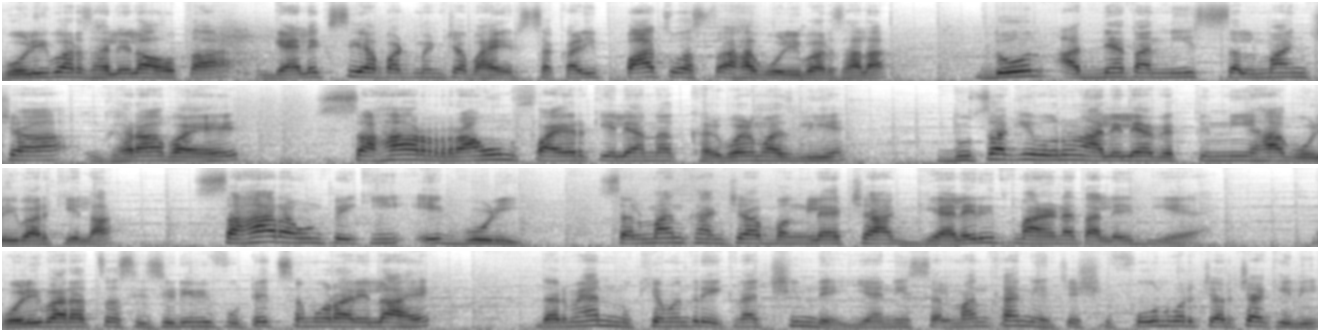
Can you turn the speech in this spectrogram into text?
गोळीबार झालेला होता. गॅलेक्सी अपार्टमेंटच्या बाहेर सकाळी पाच वाजता हा गोळीबार झाला. दोन अज्ञातांनी सलमानच्या घराबाहेर सहा राऊंड फायर केल्यानं खळबळ माजली आहे. दुचाकीवरून आलेल्या व्यक्तींनी हा गोळीबार केला. सहा राऊंडपैकी एक गोळी सलमान खानच्या बंगल्याच्या गॅलरीत मारण्यात आलेली आहे. गोळीबाराचं C C T V footage समोर आलेलं आहे. दरम्यान मुख्यमंत्री एकनाथ शिंदे यांनी सलमान खान यांच्याशी फोनवर चर्चा केली.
